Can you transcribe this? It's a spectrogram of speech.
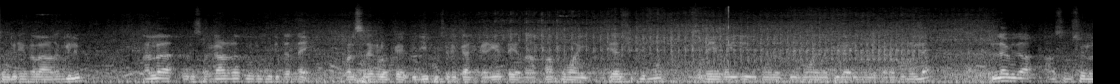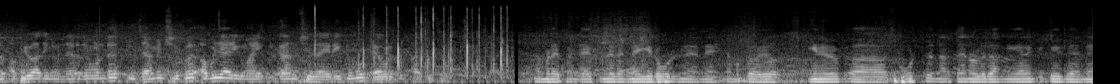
സൗകര്യങ്ങളാണെങ്കിലും നല്ല ഒരു സംഘാടനത്തോടു കൂടി തന്നെ മത്സരങ്ങളൊക്കെ വിജയിപ്പിച്ചെടുക്കാൻ കഴിയട്ടെ എന്ന് ആത്മാർത്ഥമായി പ്രത്യാശിക്കുന്നു സമയം വൈകിയതുപോലെ തീരുമാനം മറ്റു കാര്യങ്ങളിൽ കടക്കുന്നില്ല. എല്ലാവിധ ആശംസകളും അഭിവാദ്യങ്ങളും നേർന്നുകൊണ്ട് ഈ ചാമ്പ്യൻഷിപ്പ് ഔപചാരികമായി ഉദ്ഘാടനം ചെയ്തായിരിക്കുന്നു എവർക്കും ആശംസകൾ. നമ്മുടെ പഞ്ചായത്തിലെ തന്നെ ഈ റോഡിന് തന്നെ നമുക്ക് ഒരു ഇങ്ങനൊരു സ്പോർട്സ് നടത്താനുള്ളൊരു അംഗീകാരം കിട്ടിയത് തന്നെ.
